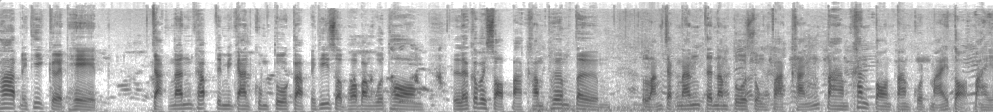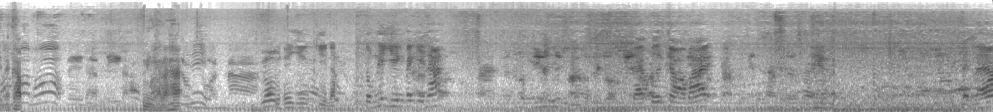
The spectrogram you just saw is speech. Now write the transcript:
ภาพในที่เกิดเหตุ จากนั้นครับจะมีการคุมตัวกลับไปที่สพบางบัวทอง แล้วก็ไปสอบปากคำเพิ่มเติม หลังจากนั้นจะนำตัวส่งฝากขังตามขั้นตอนตามกฎหมายต่อไปนะครับนี่แหละฮะได้ยิงกี่นัดตรงนี้ยิงไปกี่นัด แต่ปืนจ่อไว้ เสร็จแล้ว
